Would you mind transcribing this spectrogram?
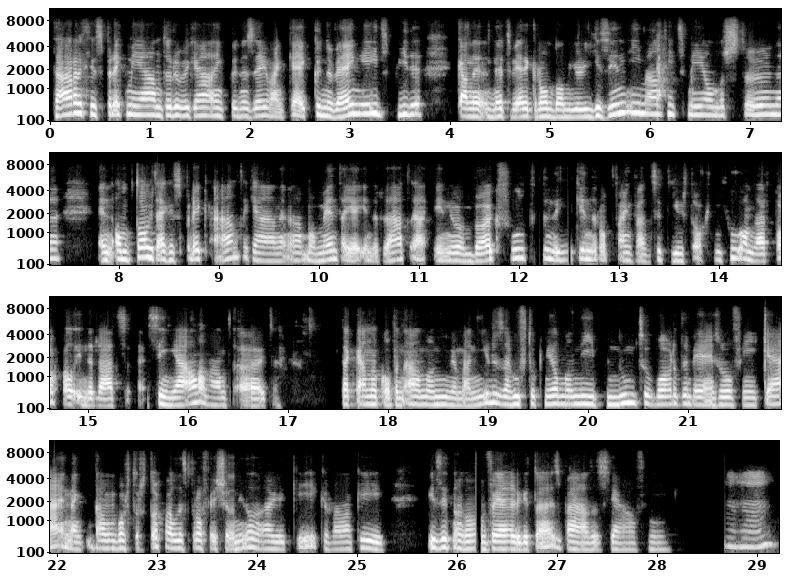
daar het gesprek mee aan durven gaan en kunnen zeggen van, kijk, kunnen wij niet iets bieden? Kan het netwerk rondom jullie gezin iemand iets mee ondersteunen? En om toch dat gesprek aan te gaan. En op het moment dat je inderdaad in je buik voelt in de kinderopvang van, zit hier toch niet goed, om daar toch wel inderdaad signalen van te uiten. Dat kan ook op een anonieme manier, dus dat hoeft ook helemaal niet benoemd te worden bij zo'n VK. En dan, dan, wordt er toch wel eens professioneel naar gekeken van oké, okay, is dit nog een veilige thuisbasis, ja of nee? Mm -hmm.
